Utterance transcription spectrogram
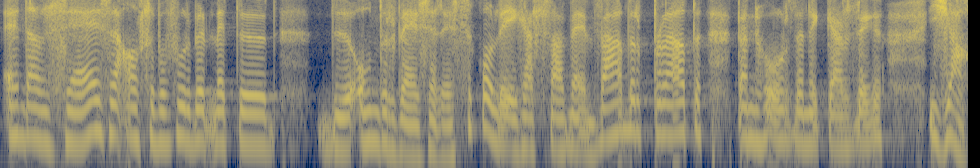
En dan zei ze, als ze bijvoorbeeld met de, de onderwijzeressen, collega's van mijn vader praten, dan hoorde ik haar zeggen... Ja,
